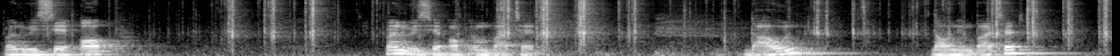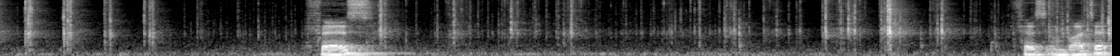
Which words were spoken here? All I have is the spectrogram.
when we say up, when we say up inverted, down, down inverted, first, first inverted.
